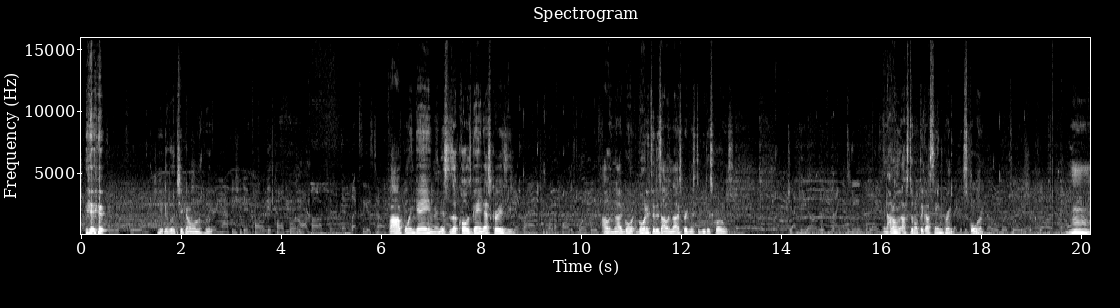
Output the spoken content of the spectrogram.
she hit the little chicken arm hook. Five point game, man. This is a close game. That's crazy. I was not going going into this. I was not expecting this to be this close. And I don't. I still don't think I seen Brink score. Hmm.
